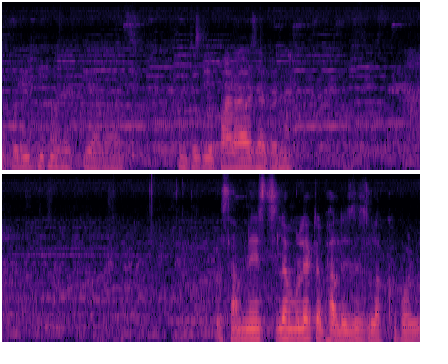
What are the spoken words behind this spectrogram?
উপরের দিকে অনেক পেয়ারা আছে কিন্তু ওগুলো পাড়াও যাবে না তো সামনে এসেছিলাম বলে একটা ভালো জিনিস লক্ষ্য পড়ল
